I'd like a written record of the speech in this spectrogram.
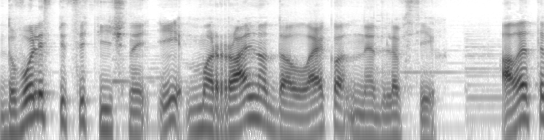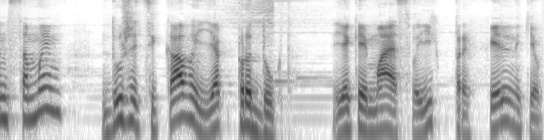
доволі специфічний і морально далеко не для всіх. Але тим самим дуже цікавий як продукт, який має своїх прихильників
